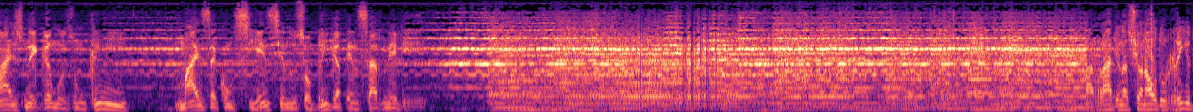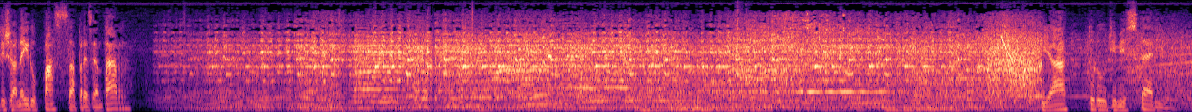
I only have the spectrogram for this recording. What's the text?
mais negamos um crime, mais a consciência nos obriga a pensar nele. A Rádio Nacional do Rio de Janeiro passa a apresentar. Teatro de Mistério.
